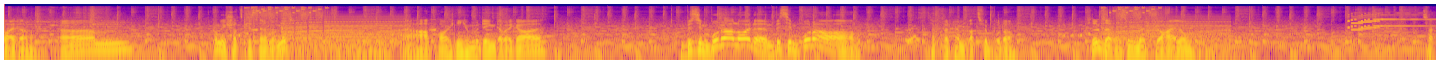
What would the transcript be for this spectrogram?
Weiter. Ähm. Komm, die Schatzkiste nehmen wir mit. Ja, brauche ich nicht unbedingt, aber egal. Ein bisschen Butter, Leute. Ein bisschen Butter. Ich habe gerade keinen Platz für Butter. Ich nehme es einfach so mit für Heilung. Zack.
